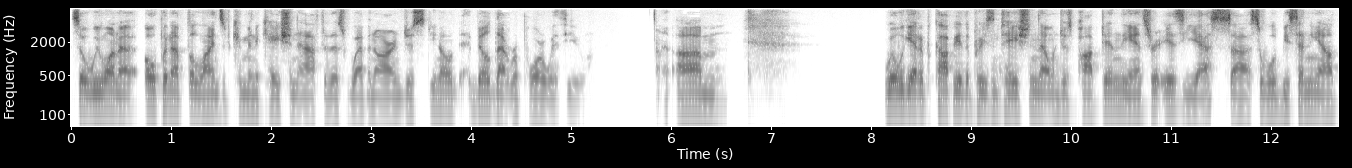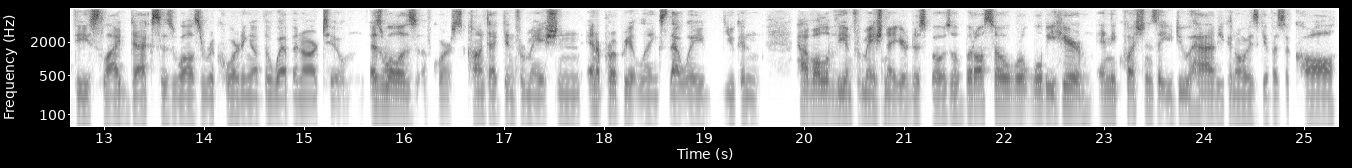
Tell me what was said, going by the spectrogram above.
So we want to open up the lines of communication after this webinar and just, you know, build that rapport with you. Um, Will we get a copy of the presentation? That one just popped in. The answer is yes. Uh, so we'll be sending out the slide decks as well as a recording of the webinar too, as well as, of course, contact information and appropriate links. That way you can have all of the information at your disposal, but also we'll, we'll be here. Any questions that you do have, you can always give us a call,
